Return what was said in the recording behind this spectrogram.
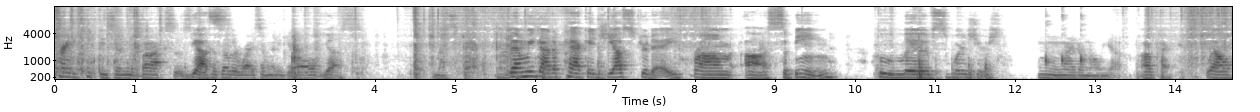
trying to keep these in the boxes Yes. because otherwise I'm going to get all Yes. messed up. Then we got a package yesterday from uh, Sabine, who lives, where's yours? Mm, I don't know yet. Okay. Well,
